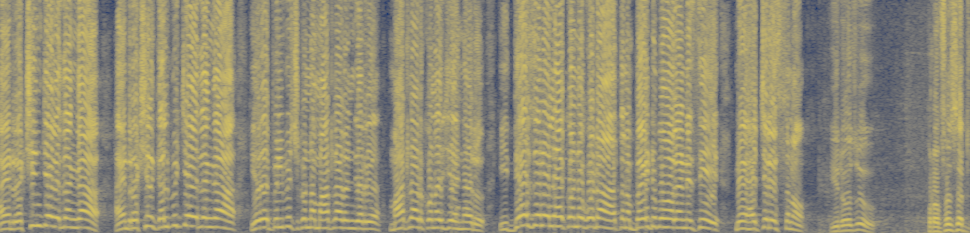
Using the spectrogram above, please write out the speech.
ఆయన రక్షించే విధంగా ఆయన రక్షణ కల్పించే విధంగా ఈరోజు పిలిపించకుండా మాట్లాడడం జరిగి మాట్లాడకుండా చేసినారు. ఈ దేశంలో లేకుండా కూడా అతను బయట పోవాలనేసి మేము హెచ్చరిస్తున్నాం. ఈరోజు ప్రొఫెసర్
